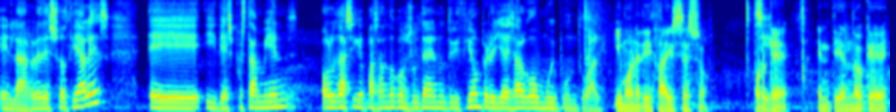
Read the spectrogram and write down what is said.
en las redes sociales eh, y después también Olga sigue pasando consulta de nutrición, pero ya es algo muy puntual. Y monetizáis eso. Porque entiendo que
